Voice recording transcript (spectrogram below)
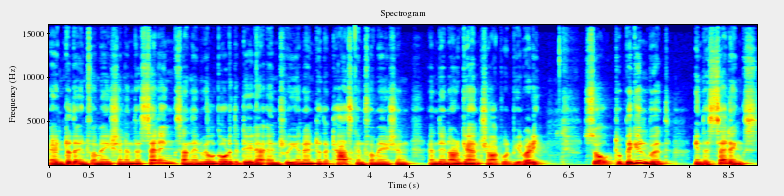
enter the information in the settings and then we'll go to the data entry and enter the task information and then our Gantt chart would be ready. So to begin with, in the settings,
